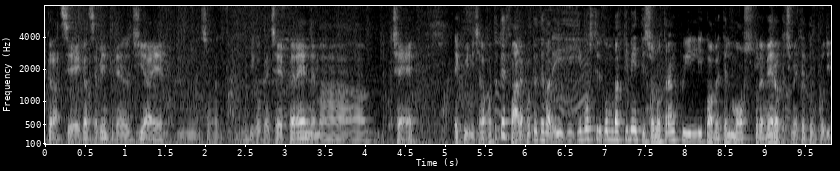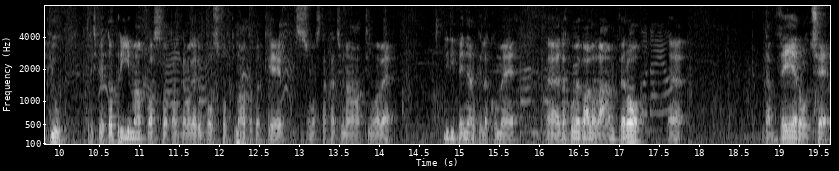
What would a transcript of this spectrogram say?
grazie, grazie a 20 l'energia è, insomma, non dico che c'è perenne ma c'è e quindi ce la potete fare, potete fare I, i, vostri combattimenti sono tranquilli, qua avete il mostro, è vero che ci mettete un po' di più rispetto a prima, qua sono stato anche magari un po' sfortunato perché si sono staccati un attimo, vabbè, lì dipende anche da come, eh, da come va la run, però eh, davvero, cioè,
